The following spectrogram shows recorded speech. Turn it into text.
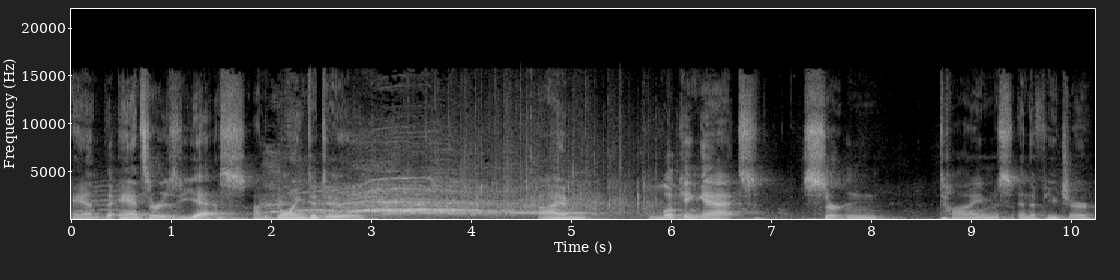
And the answer is yes. I'm going to do. I'm looking at certain times in the future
